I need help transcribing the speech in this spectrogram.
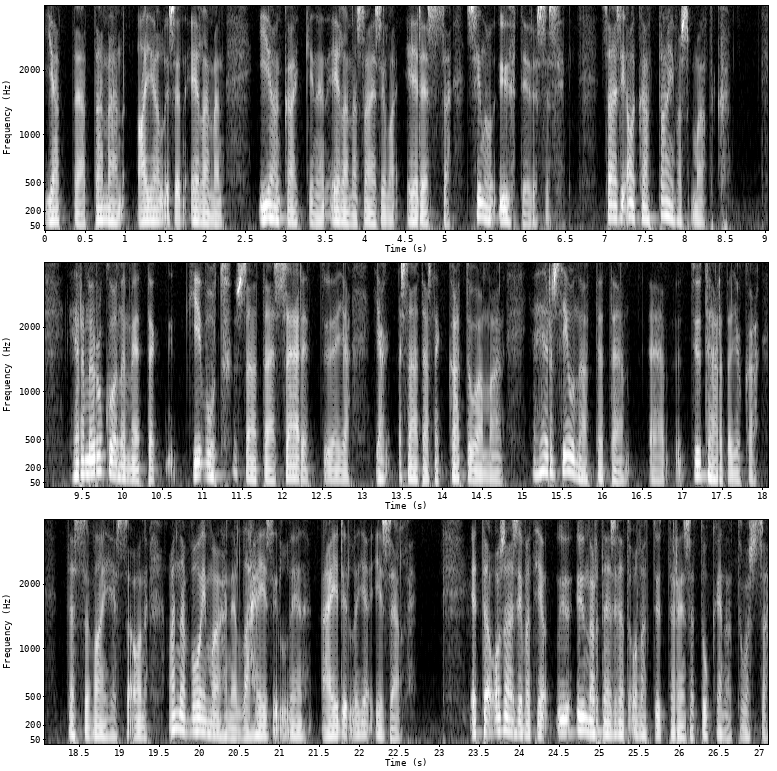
jättää tämän ajallisen elämän, iankaikkinen elämä saisi olla edessä sinun yhteydessäsi. Saisi alkaa taivasmatka. Herra, me rukoilemme, että kivut saataisiin säädettyä ja, ja saataisiin ne katoamaan. Ja Herra, siunaa tätä ää, tytärtä, joka tässä vaiheessa on. Anna voimaa hänen läheisilleen, äidille ja isälle. Että osaisivat ja y- ymmärtäisivät olla tyttärensä tukena tuossa,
